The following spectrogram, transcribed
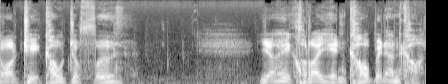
ก่อนที่เขาจะฟื้น อย่าให้ใครเห็นเขาเป็นอันขาด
